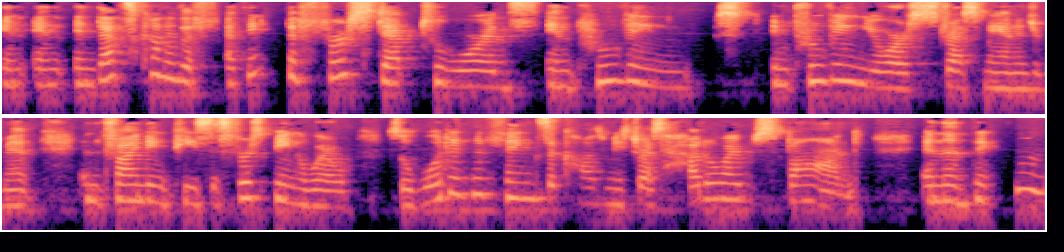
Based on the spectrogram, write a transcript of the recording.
and, and, and that's kind of the, I think the first step towards improving, improving your stress management and finding peace is first being aware. So what are the things that cause me stress? How do I respond? And then think, hmm,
